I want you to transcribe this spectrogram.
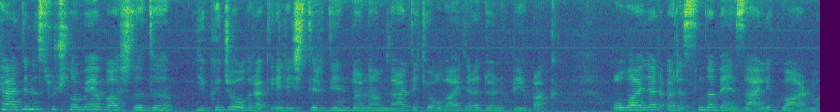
kendini suçlamaya başladığın, yıkıcı olarak eleştirdiğin dönemlerdeki olaylara dönüp bir bak. Olaylar arasında benzerlik var mı?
